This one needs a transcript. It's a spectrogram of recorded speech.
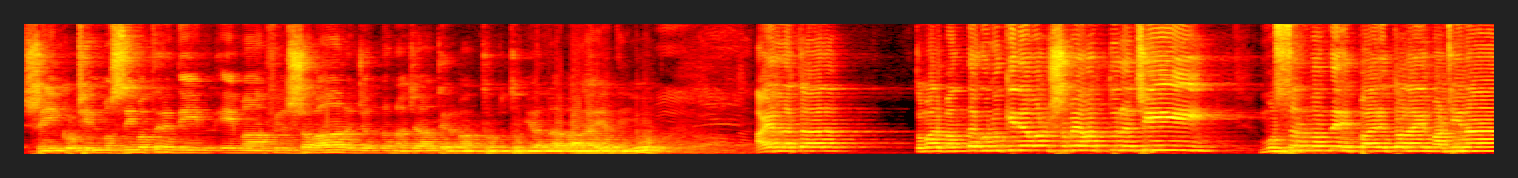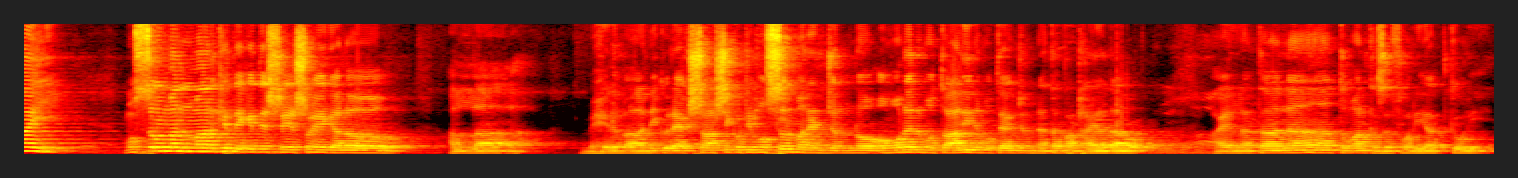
সেই কঠিন মুসিবতের দিন এই মাহফিল সবার জন্য নাজাতের মাধ্যম। তুমি আল্লাহ বানাইয়া দিও। আয় আল্লাহ তাআলা, তোমার বান্দাগুলো কিনে এমন সময় হাত তুলেছি? মুসলমানদের পায়ের তলায় মাটি নাই। মুসলমান মার খেতে খেতে শেষ হয়ে গেল। আল্লাহ মেহরবানি করে একশো আশি কোটি মুসলমানের জন্য অমরের মতো, আলীর মতো একজন নেতা পাঠায়া দাও। তোমার কাছে ফরিয়াদ করি।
